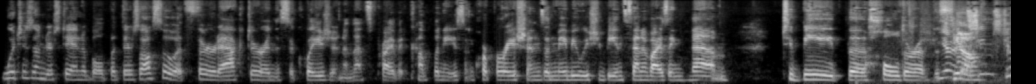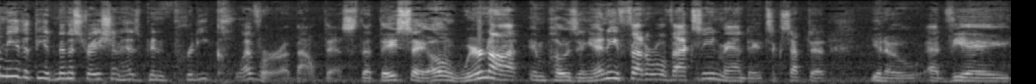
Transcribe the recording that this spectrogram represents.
Which is understandable, but there's also a third actor in this equation, and that's private companies and corporations, and maybe we should be incentivizing them to be the holder of the yeah, yeah, it seems to me that the administration has been pretty clever about this that they say oh we're not imposing any federal vaccine mandates except at you know at va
